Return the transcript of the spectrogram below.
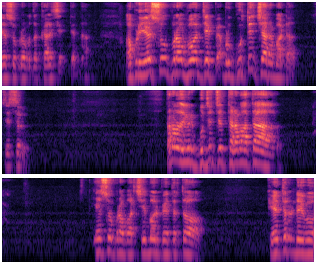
యేసుప్రభుతో కలిసి తిన్నారు. అప్పుడు యేసు ప్రభు అని చెప్పి అప్పుడు గుర్తించారన్నమాట శిష్యులు. తర్వాత వీరు భుజించిన తర్వాత యేసు ప్రభు చీమోని పేతుడితో పేతురు నీవు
